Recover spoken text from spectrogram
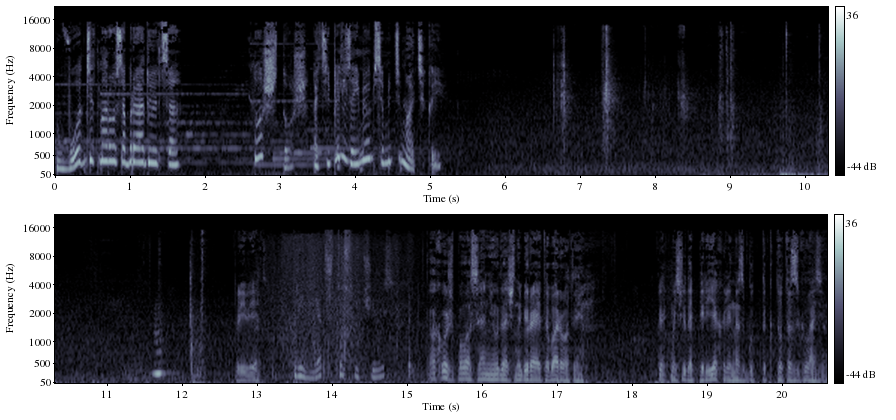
Вот Дед Мороз обрадуется. Ну что ж, а теперь займемся математикой. Привет. Привет, что случилось? Похоже, полоса неудачно набирает обороты. Как мы сюда переехали, нас будто кто-то сглазил.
